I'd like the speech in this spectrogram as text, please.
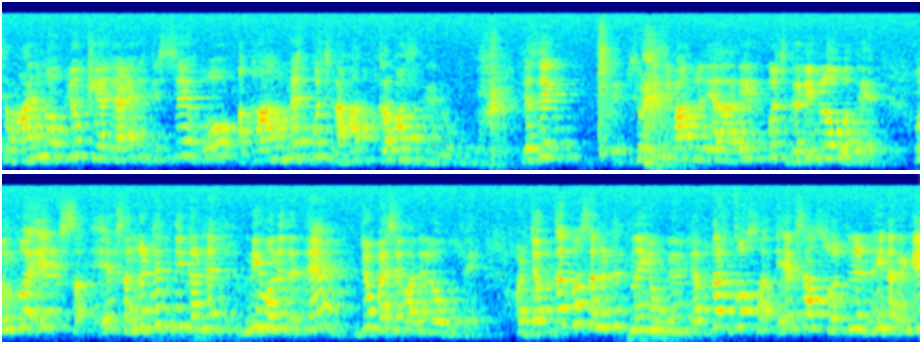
समाज में उपयोग किया जाए कि जिससे वो अकाल में कुछ राहत करवा सकें लोगों को। जैसे एक छोटी सी बात मुझे याद आ रही है, कुछ गरीब लोग होते हैं, उनको एक एक संगठित नहीं करने, नहीं होने देते हैं जो पैसे वाले लोग होते हैं। और जब तक वो संगठित नहीं होंगे, जब तक वो एक साथ सोचने नहीं लगेंगे,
